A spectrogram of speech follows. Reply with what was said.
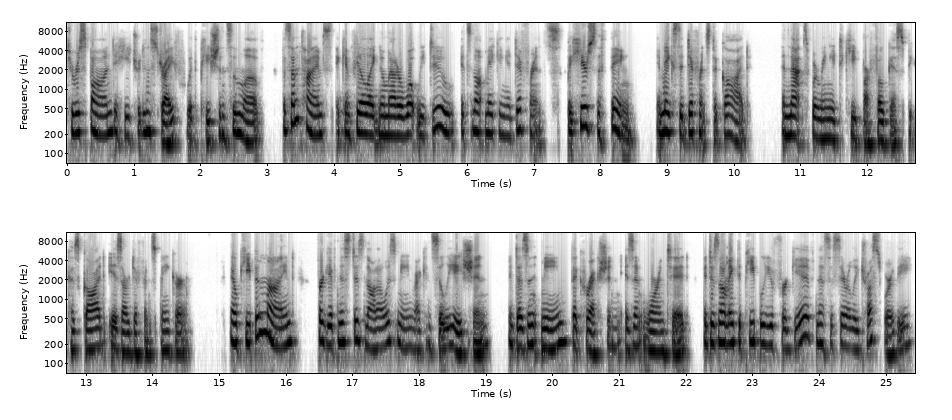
to respond to hatred and strife with patience and love. But sometimes it can feel like no matter what we do, it's not making a difference. But here's the thing it makes a difference to God. And that's where we need to keep our focus because God is our difference maker. Now, keep in mind, forgiveness does not always mean reconciliation. It doesn't mean that correction isn't warranted. It does not make the people you forgive necessarily trustworthy.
